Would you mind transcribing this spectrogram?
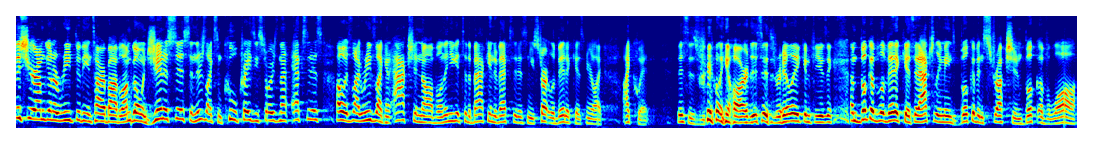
this year I'm going to read through the entire Bible. I'm going Genesis, and there's like some cool, crazy stories in that. Exodus, oh, it's like reads like an action novel. And then you get to the back end of Exodus and you start Leviticus, and you're like, I quit this is really hard. This is really confusing. And book of Leviticus, it actually means book of instruction, book of law.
